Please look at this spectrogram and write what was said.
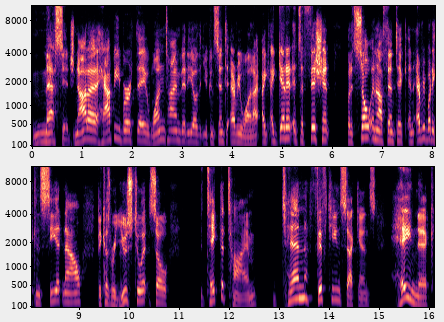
message, not a happy birthday one time video that you can send to everyone. I, I, I get it. It's efficient but it's so inauthentic and everybody can see it now because we're Mhm. used to it. So take the time 10, 15 seconds. Hey, Nick,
